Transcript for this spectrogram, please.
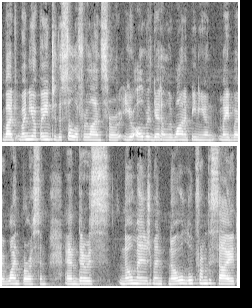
but when you're paying to the solo freelancer you always get only one opinion made by one person and there is no management, no look from the side.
